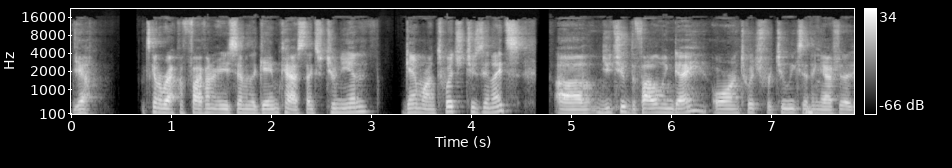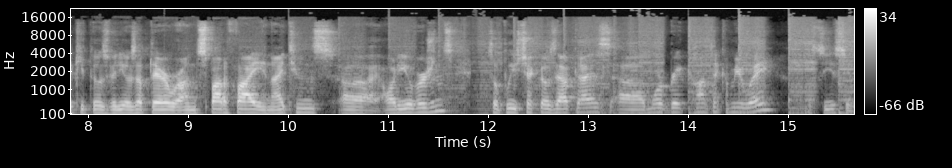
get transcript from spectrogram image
yeah, it's gonna wrap up 587 of the Gamecast. Thanks for tuning in. Again, we're on Twitch Tuesday nights, uh, YouTube the following day, or on Twitch for two weeks. I think after that to keep those videos up there. We're on Spotify and iTunes uh, audio versions, so please check those out, guys. Uh, more great content coming your way. We'll see you soon.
